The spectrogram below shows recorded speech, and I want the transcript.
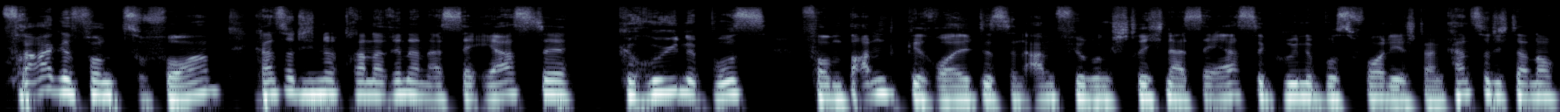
Frage von zuvor. Kannst du dich noch dran erinnern, als der erste grüne Bus vom Band gerollt ist, in Anführungsstrichen, als der erste grüne Bus vor dir stand? Kannst du dich da noch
